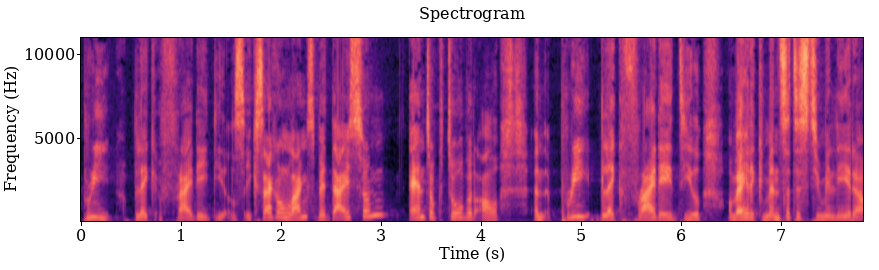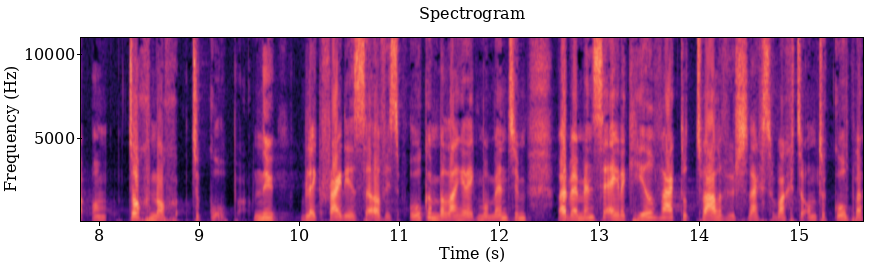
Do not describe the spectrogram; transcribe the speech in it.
pre-Black Friday deals. Ik zag onlangs bij Dyson, eind oktober al een pre-Black Friday deal om eigenlijk mensen te stimuleren om toch nog te kopen. Nu, Black Friday zelf is ook een belangrijk momentum waarbij mensen eigenlijk heel vaak tot 12 uur s'nachts wachten om te kopen,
